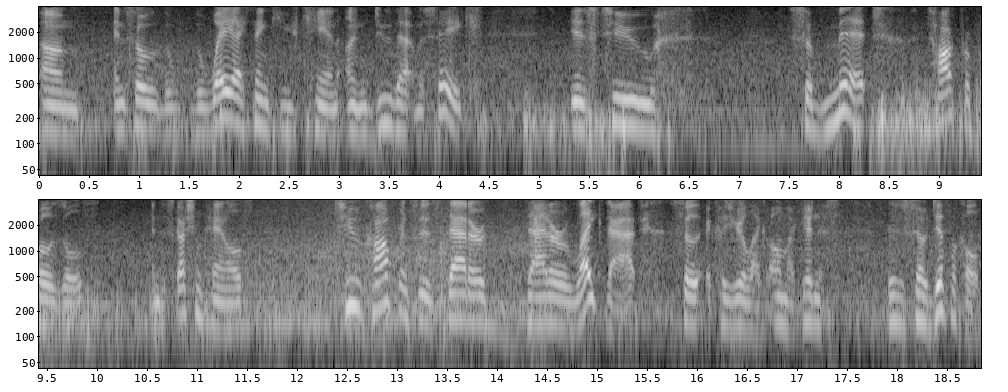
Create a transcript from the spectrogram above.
Um, and so the, the way I think you can undo that mistake is to submit talk proposals and discussion panels to conferences that are that are like that so because you're like oh my goodness this is so difficult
